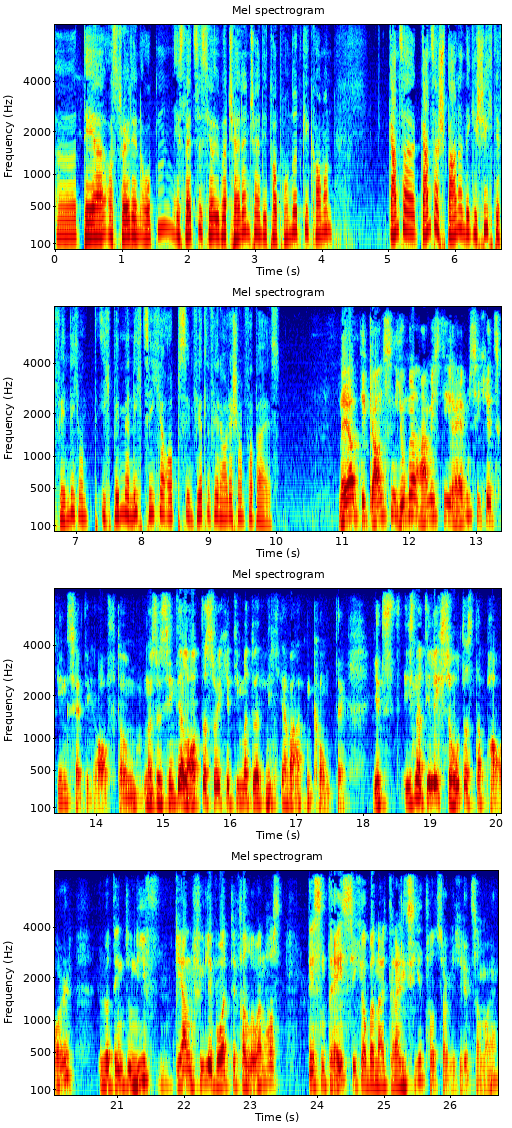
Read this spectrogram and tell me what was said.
der Australian Open. Ist letztes Jahr über Challenger in die Top 100 gekommen. Ganz, eine, ganz eine spannende Geschichte, finde ich. Und ich bin mir nicht sicher, ob es im Viertelfinale schon vorbei ist. Naja, die ganzen jungen Amis, die reiben sich jetzt gegenseitig auf da unten. Also es sind ja lauter solche, die man dort nicht erwarten konnte. Jetzt ist natürlich so, dass der Paul, über den du nie gern viele Worte verloren hast, dessen Dress sich aber neutralisiert hat, sage ich jetzt einmal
